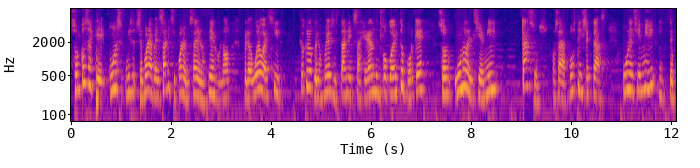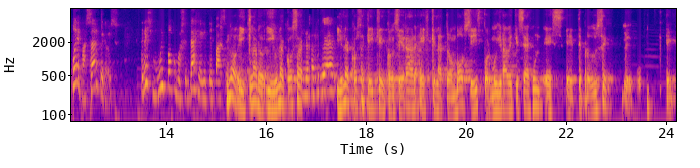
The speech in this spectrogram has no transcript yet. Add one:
son cosas que uno se, se, pone a pensar y se pone a pensar en los riesgos, ¿no? Pero vuelvo a decir, yo creo que los medios están exagerando un poco esto porque son uno en 100.000 casos. O sea, vos te inyectás uno en 100.000 y te puede pasar, pero es, tenés muy poco porcentaje que te pase. No, y claro, y una cosa y una cosa que hay que considerar es que la trombosis, por muy grave que sea, es, un, es eh, te produce eh,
